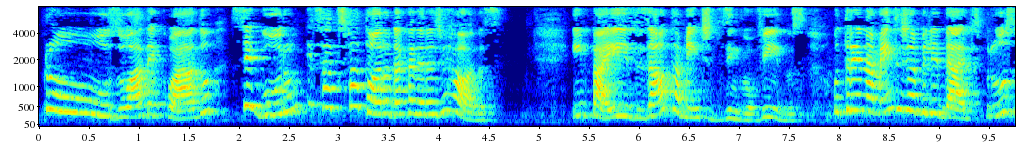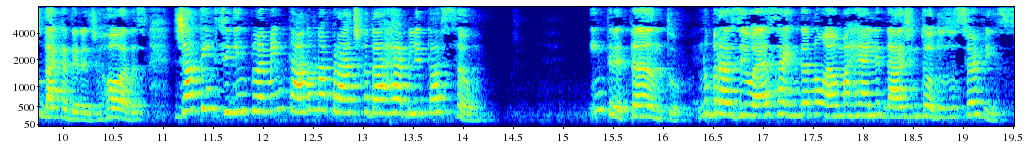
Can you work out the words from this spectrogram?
para o uso adequado, seguro e satisfatório da cadeira de rodas. Em países altamente desenvolvidos, o treinamento de habilidades para o uso da cadeira de rodas já tem sido implementado na prática da reabilitação. Entretanto, no Brasil essa ainda não é uma realidade em todos os serviços.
